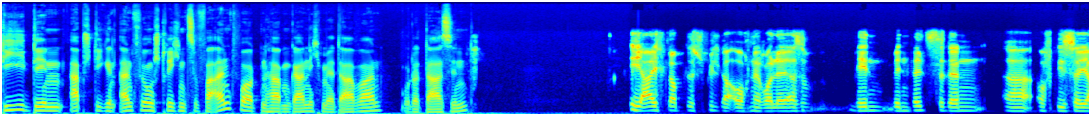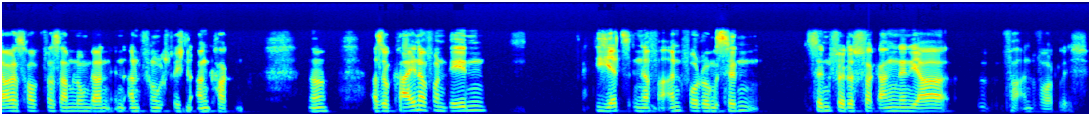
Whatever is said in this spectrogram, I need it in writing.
die den Abstieg in Anführungsstrichen zu verantworten haben, gar nicht mehr da waren oder da sind. Ja, ich glaube, das spielt da auch eine Rolle. Also wen, wen willst du denn äh, auf dieser Jahreshauptversammlung dann in Anführungsstrichen ankacken? Ne? Also keiner von denen, die jetzt in der Verantwortung sind, sind für das vergangene Jahr verantwortlich.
